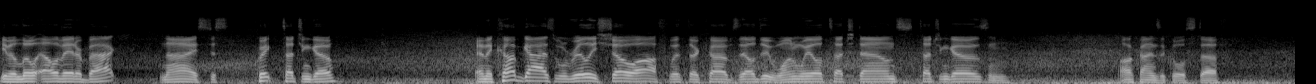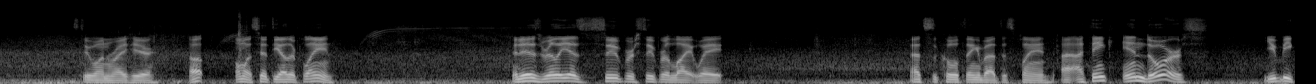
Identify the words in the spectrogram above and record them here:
Give it a little elevator back. Nice, just quick touch and go. And the Cub guys will really show off with their Cubs. They'll do one wheel touchdowns, touch and goes, and all kinds of cool stuff. Let's do one right here. Oh, almost hit the other plane. It is really is super, super lightweight. That's the cool thing about this plane. I, I think indoors, you'd be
